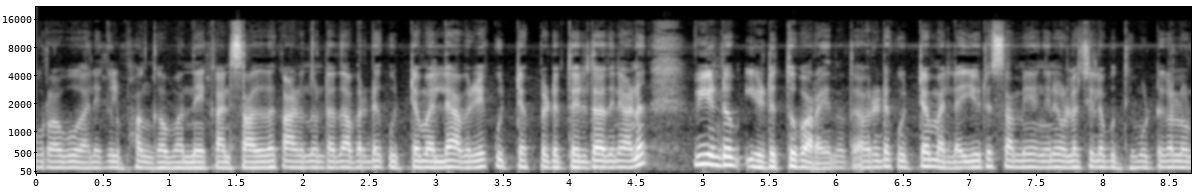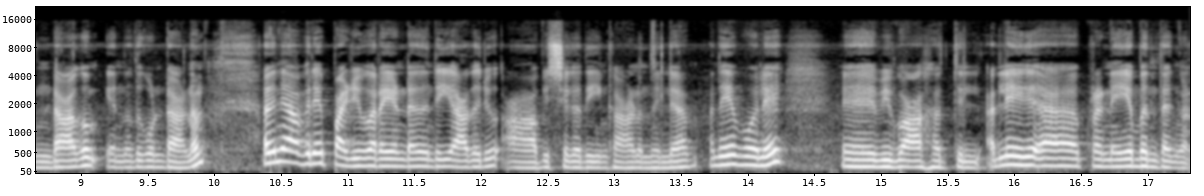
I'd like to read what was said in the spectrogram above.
കുറവ് അല്ലെങ്കിൽ ഭംഗം വന്നേക്കാൻ സാധ്യത കാണുന്നുണ്ട്. അത് അവരുടെ കുറ്റമല്ല അവരെ കുറ്റപ്പെടുത്തരുത് അതിനാണ് വീണ്ടും എടുത്തു പറയുന്നത്. അവരുടെ കുറ്റമല്ല ഈ ഒരു സമയം അങ്ങനെയുള്ള ചില ബുദ്ധിമുട്ടുകൾ ഉണ്ടാകും എന്നതുകൊണ്ടാണ് അതിനെ അവരെ പഴി പറയേണ്ടതിന്റെ യാതൊരു ആവശ്യകതയും കാണുന്നില്ല. അതേപോലെ വിവാഹത്തിൽ അല്ലെ പ്രണയബന്ധങ്ങൾ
